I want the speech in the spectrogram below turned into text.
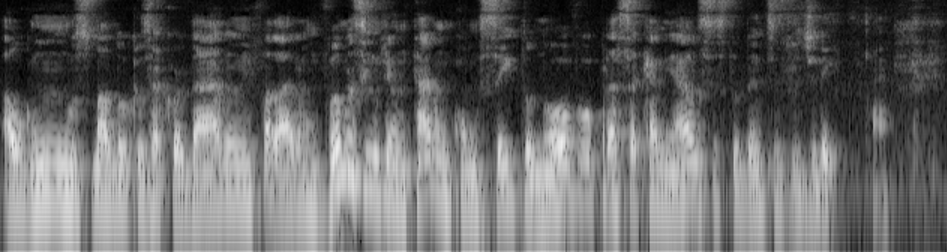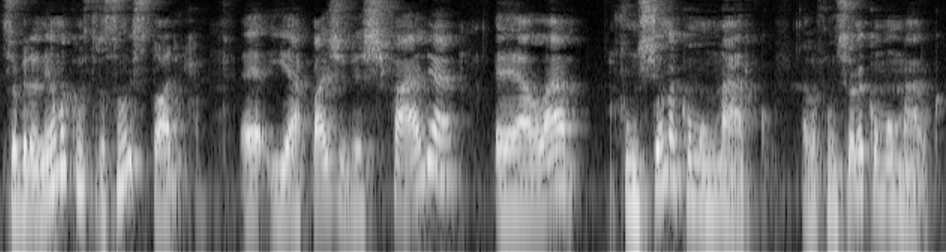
alguns malucos acordaram e falaram: vamos inventar um conceito novo para sacanear os estudantes do direito. Tá? Soberania é uma construção histórica. É, e a paz de Westfália, ela funciona como um marco. Ela funciona como um marco.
